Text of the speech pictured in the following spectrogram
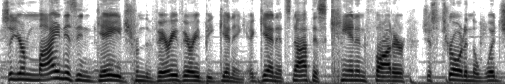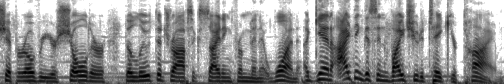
So your mind is engaged from the very, very beginning. Again, it's not this cannon fodder, just throw it in the wood chipper over your shoulder, the loot that drops exciting from minute one. Again, I think this invites you to take your time.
